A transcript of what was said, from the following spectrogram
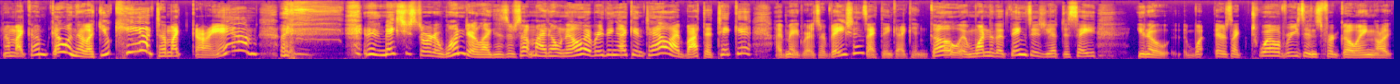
And I'm like, I'm going. They're like, You can't. I'm like, I am. Like, and it makes you sort of wonder like is there something i don't know everything i can tell i bought the ticket i've made reservations i think i can go and one of the things is you have to say you know what, there's like 12 reasons for going like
